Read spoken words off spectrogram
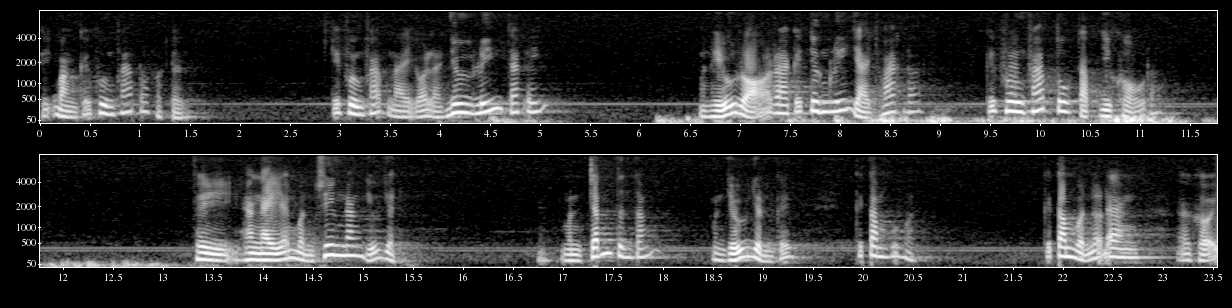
thì bằng cái phương pháp đó phật tử. Cái phương pháp này gọi là như lý tác ý mình hiểu rõ ra cái chân lý giải thoát đó cái phương pháp tu tập diệt khổ đó. Thì hàng ngày ấy mình siêng năng giữ gìn. Mình tránh tinh tấn mình giữ gìn cái cái tâm của mình. Cái tâm mình nó đang à, khởi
